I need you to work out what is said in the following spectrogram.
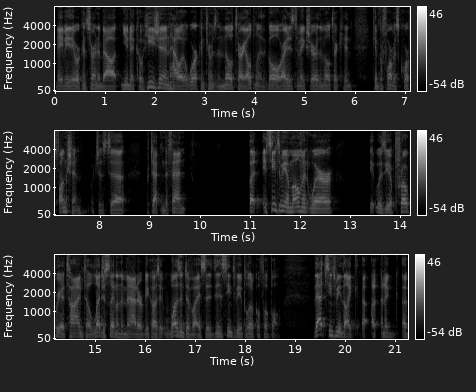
Maybe they were concerned about unit cohesion, how it would work in terms of the military. Ultimately, the goal, right, is to make sure the military can can perform its core function, which is to protect and defend. But it seemed to me a moment where it was the appropriate time to legislate on the matter because it wasn't divisive. It didn't seem to be a political football. That seems to me like a, a, a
